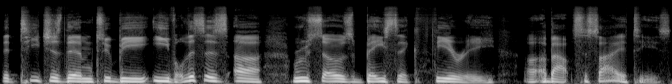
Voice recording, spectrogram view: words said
that teaches them to be evil. This is uh, rousseau's basic theory uh, about societies.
